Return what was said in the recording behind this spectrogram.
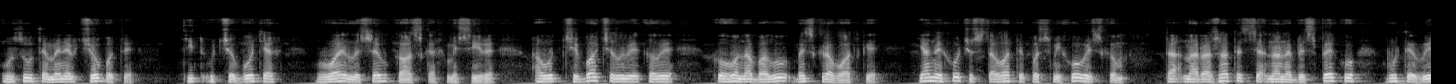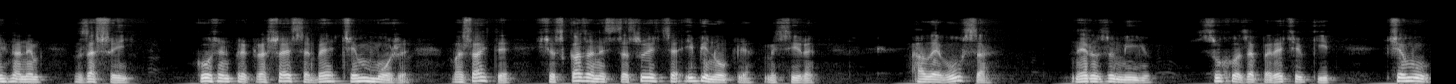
узути мене в чоботи? Кіт у чоботях буває лише в казках, месіре. А от чи бачили ви, коли кого на балу без краватки? Я не хочу ставати посміховиськом та наражатися на небезпеку бути вигнаним в заший. Кожен прикрашає себе чим може. Вважайте, що сказане стосується і бінокля, месіре. Але вуса не розумію, сухо заперечив кіт. Чому,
